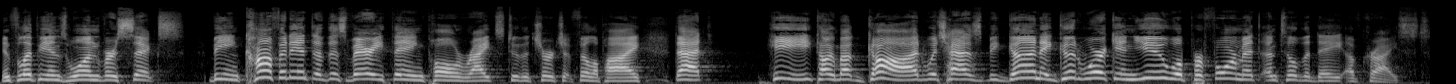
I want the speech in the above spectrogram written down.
In Philippians 1, verse 6, being confident of this very thing, Paul writes to the church at Philippi, that he, talking about God, which has begun a good work in you, will perform it until the day of Christ.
